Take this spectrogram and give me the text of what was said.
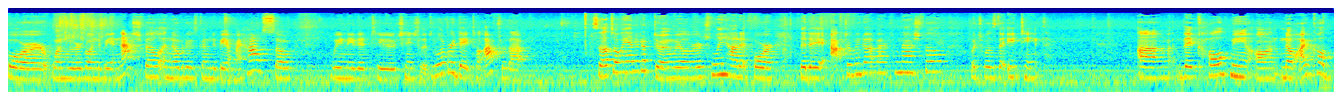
for when we were going to be in Nashville and nobody was going to be at my house, so we needed to change the delivery date till after that. So that's what we ended up doing. We originally had it for the day after we got back from Nashville, which was the 18th. Um, they called me on, no, I called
